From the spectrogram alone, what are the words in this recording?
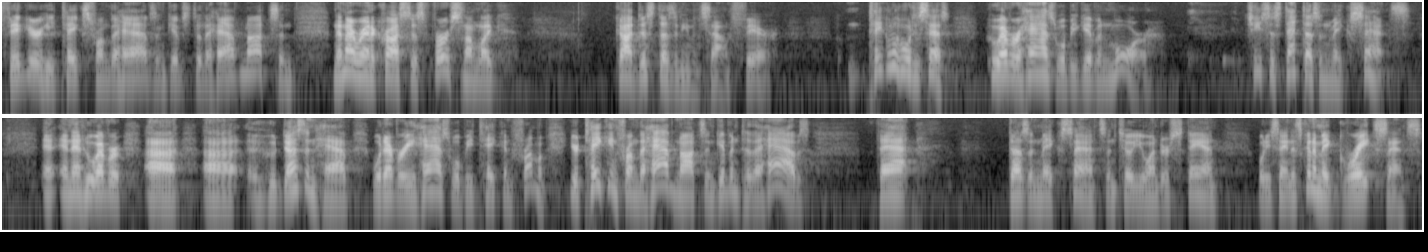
figure. He takes from the haves and gives to the have nots. And then I ran across this verse, and I'm like, God, this doesn't even sound fair. Take a look at what it says. Whoever has will be given more. Jesus, that doesn't make sense. And, and then whoever uh, uh, who doesn't have, whatever he has will be taken from him. You're taking from the have-nots and given to the haves. That doesn't make sense until you understand what he's saying. It's going to make great sense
